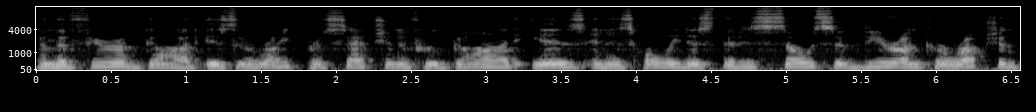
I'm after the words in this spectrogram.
And the fear of God is the right perception of who God is in his holiness that is so severe on corruption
